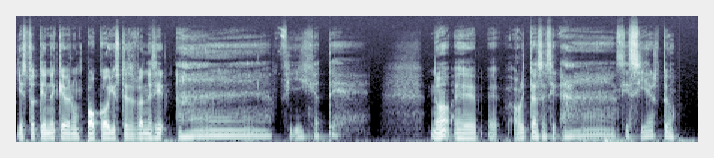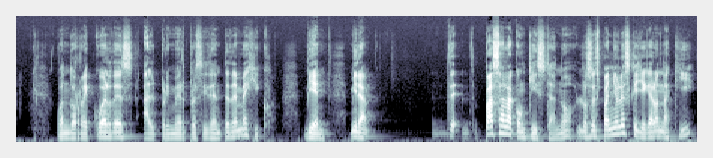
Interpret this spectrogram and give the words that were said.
Y esto tiene que ver un poco y ustedes van a decir, ah, fíjate. ¿No? Eh, eh, ahorita vas a decir, ah, sí es cierto. Cuando recuerdes al primer presidente de México. Bien, mira, pasa la conquista, ¿no? Los españoles que llegaron aquí,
